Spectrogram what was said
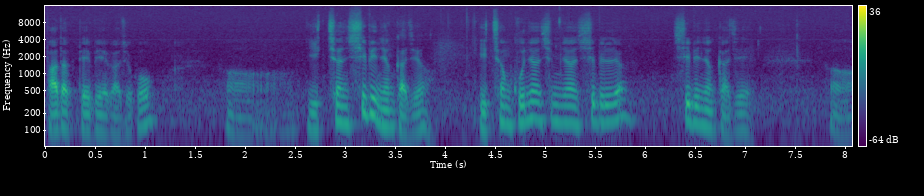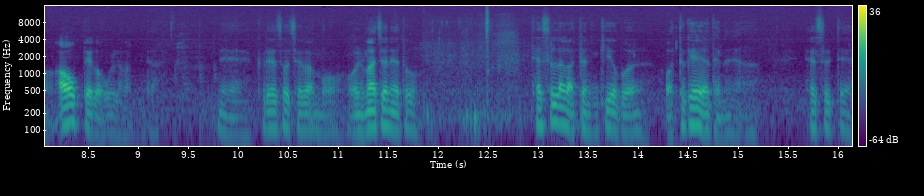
바닥 대비해 가지고 어 2012년까지요. 2009년, 10년, 11년, 12년까지 어 아홉 배가 올라갑니다. 네, 그래서 제가 뭐 얼마 전에도 테슬라 같은 기업을 어떻게 해야 되느냐 했을 때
